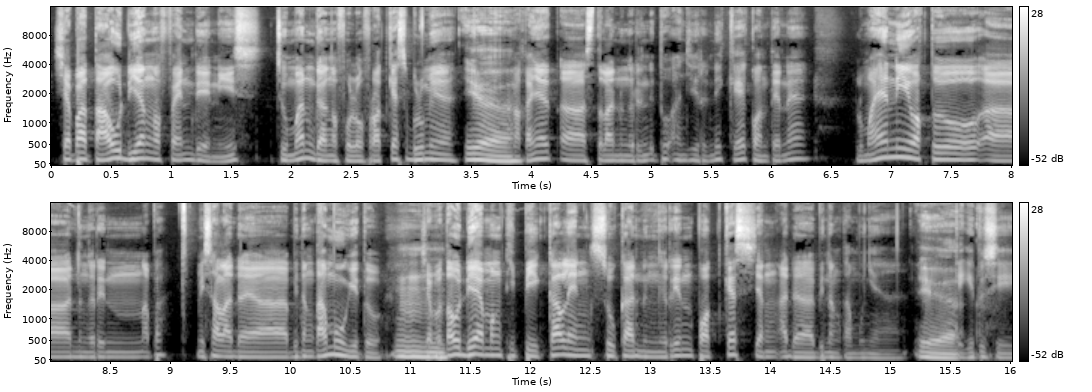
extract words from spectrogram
Siapa tahu dia ngefan Dennis, cuman nggak ngefollow broadcast sebelumnya. Iya. Makanya eh, setelah dengerin itu anjir ini kayak kontennya lumayan nih waktu eh, dengerin apa? Misal ada bintang tamu gitu. Hmm. Siapa tahu dia emang tipikal yang suka dengerin podcast yang ada bintang tamunya. Iya. Kayak gitu sih.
